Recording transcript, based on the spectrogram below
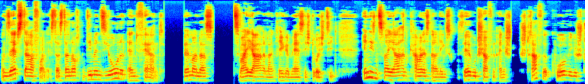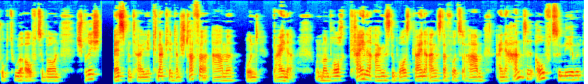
Und selbst davon ist das dann noch Dimensionen entfernt wenn man das zwei Jahre lang regelmäßig durchzieht. In diesen zwei Jahren kann man es allerdings sehr gut schaffen, eine straffe, kurvige Struktur aufzubauen, sprich Wespentaille, Knackhintern, straffe Arme und Beine. Und man braucht keine Angst, du brauchst keine Angst davor zu haben, eine Hantel aufzunehmen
